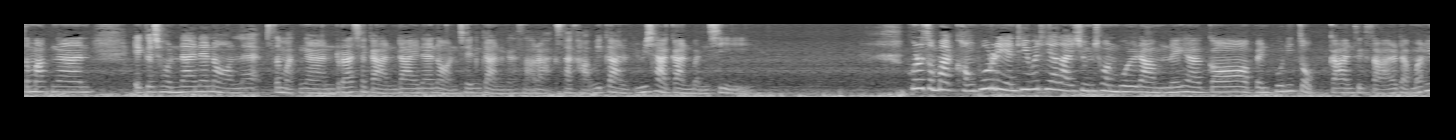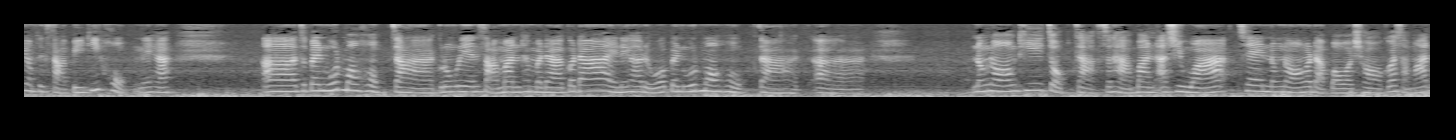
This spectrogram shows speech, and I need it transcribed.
สมัครงานเอกชนได้แน่นอน และสมัครงานราชการได้แน่นอน เช่นกันกับสาขาสาขาวิการวิชาการบัญชี คุณสมบัติของผู้เรียนที่วิทยาลัยชุมชนบุรีรัมย์นะคะก็เป็นผู้ที่จบการศึกษาระดับมัธยมศึกษาปีที่6นะคะจะเป็นวุฒิม .6 จากโรงเรียนสามัญธรรมดาก็ได้นะคะหรือว่าเป็นวุฒิม .6 จากน้องๆที่จบจากสถาบันอาชีวะ เช่นน้องๆ ระดับปวช ก็สามารถ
